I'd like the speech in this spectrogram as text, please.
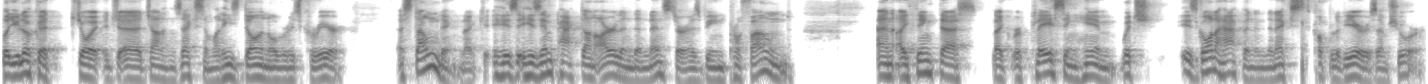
But you look at Joy, uh, Jonathan Sexton, what he's done over his career, astounding. Like his his impact on Ireland and Leinster has been profound. And I think that like replacing him, which is going to happen in the next couple of years, I'm sure.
